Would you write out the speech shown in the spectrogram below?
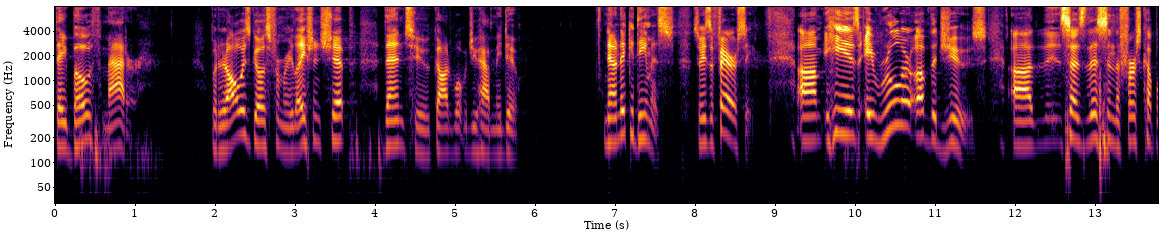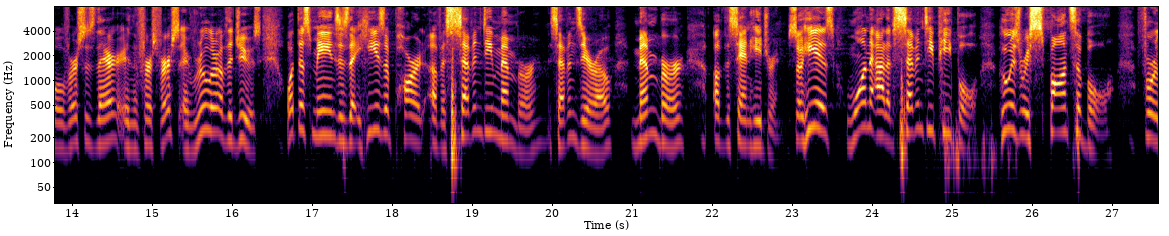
They both matter. But it always goes from relationship then to God, what would you have me do? Now, Nicodemus, so he's a Pharisee. Um, he is a ruler of the Jews. Uh, it says this in the first couple of verses there, in the first verse, a ruler of the Jews. What this means is that he is a part of a 70 member, 7-0, member of the Sanhedrin. So he is one out of 70 people who is responsible for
